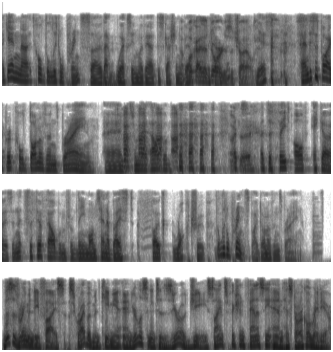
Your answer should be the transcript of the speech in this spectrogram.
again uh, it's called The Little Prince, so that works in with our discussion a about book I adored character. as a child. Yes, and this is by a group called Donovan's Brain, and it's from their album. It's Okay. a defeat of echoes, and it's the fifth album from the Montana-based folk rock troupe, The Little Prince by Donovan's Brain. This is Raymond D. Feiss, scribe of Midkemia, and you're listening to Zero G, science fiction, fantasy, and historical radio.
